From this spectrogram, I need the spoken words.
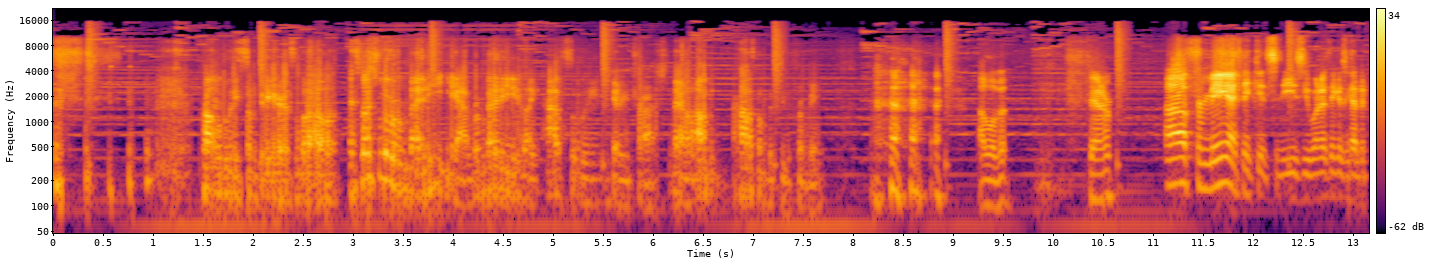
probably some beer as well. Especially Remedi. Yeah, Remedi like absolutely getting trashed. Now um, I'm house number two for me. I love it. Tanner? Uh, for me, I think it's an easy one. I think it's got to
